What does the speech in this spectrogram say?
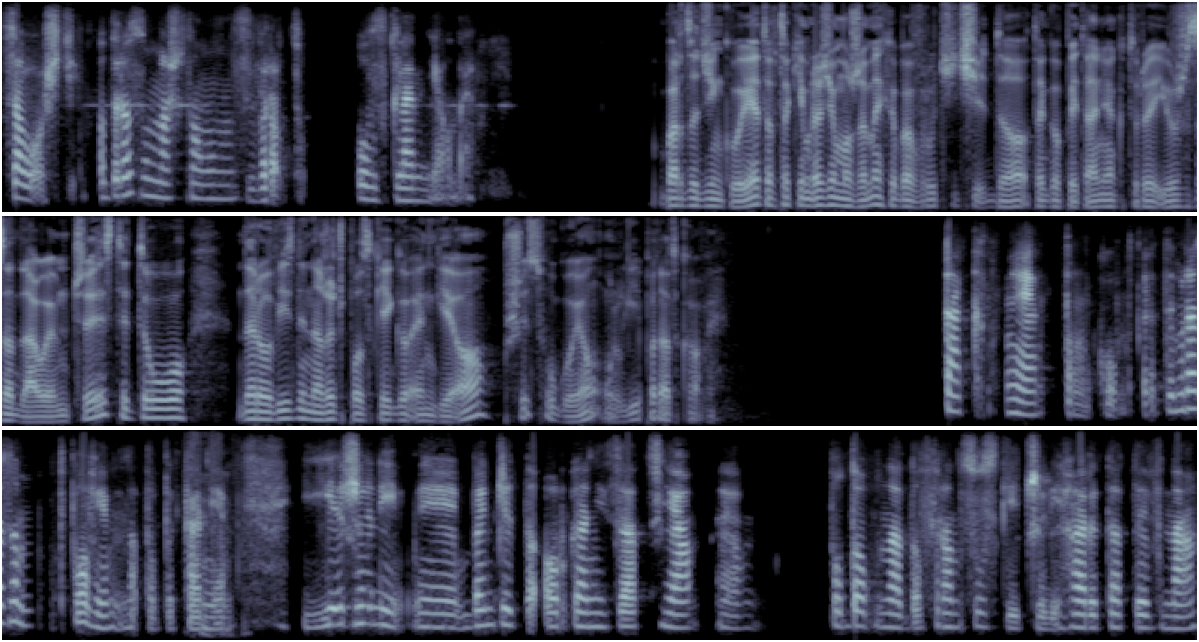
całości. Od razu masz tą zwrot uwzględniony. Bardzo dziękuję. To w takim razie możemy chyba wrócić do tego pytania, które już zadałem. Czy z tytułu darowizny na rzecz polskiego NGO przysługują ulgi podatkowe? Tak, nie, Tomku. Tym razem odpowiem na to pytanie. Jeżeli e, będzie to organizacja podobna do francuskiej, czyli charytatywna,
